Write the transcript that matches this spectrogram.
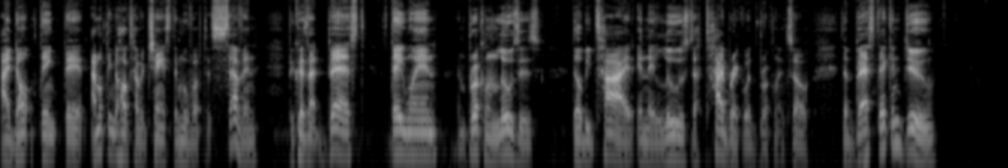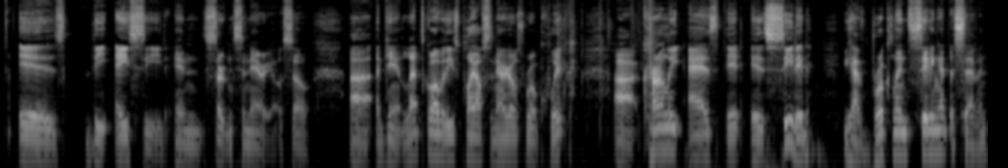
I don't think that I don't think the Hawks have a chance to move up to seven because at best, if they win and Brooklyn loses, they'll be tied and they lose the tiebreaker with Brooklyn. So the best they can do is the A seed in certain scenarios. So uh, again, let's go over these playoff scenarios real quick. Uh, currently, as it is seeded, you have Brooklyn sitting at the seven,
